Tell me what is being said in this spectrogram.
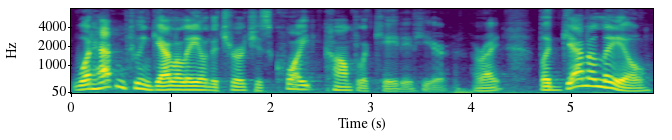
what happened between Galileo and the church is quite complicated here. All right, but Galileo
